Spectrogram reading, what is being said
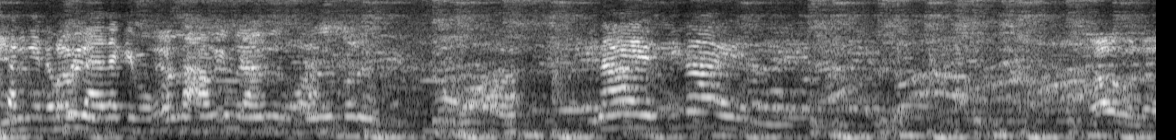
Tangin na mo, lalagay mo pa sa akin lang. Kinain, kinain. Ah, wala.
